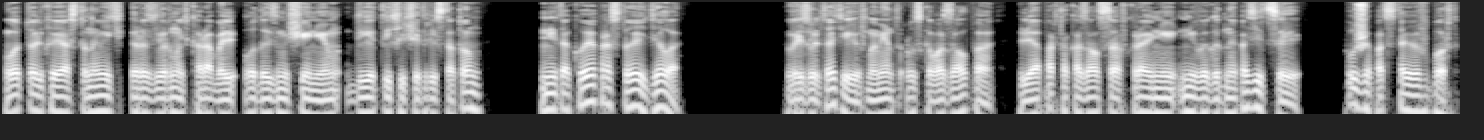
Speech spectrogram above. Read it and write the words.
Вот только и остановить и развернуть корабль водоизмещением 2300 тонн не такое простое дело. В результате, в момент русского залпа, «Леопард» оказался в крайне невыгодной позиции, уже подставив борт,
